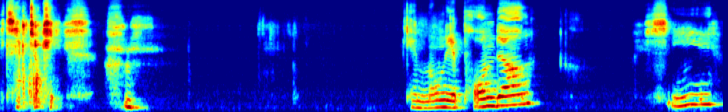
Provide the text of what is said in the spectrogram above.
Exact, okay. I'm only a pawn down. see.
